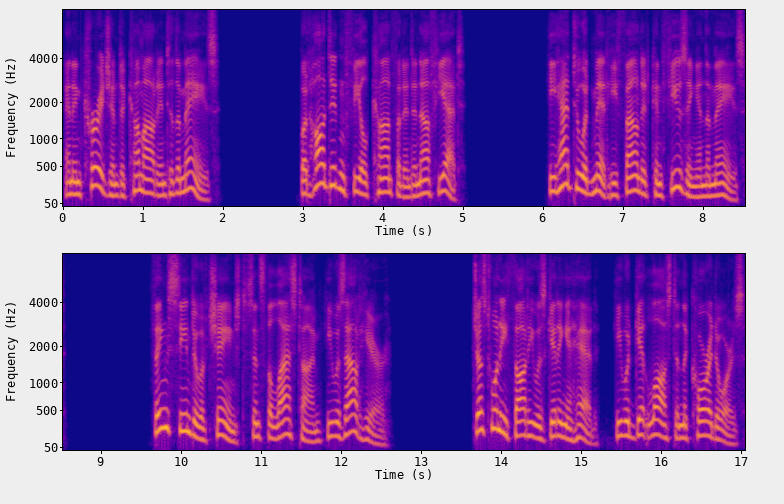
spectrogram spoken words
and encourage him to come out into the maze. But Haw didn't feel confident enough yet. He had to admit he found it confusing in the maze. Things seemed to have changed since the last time he was out here. Just when he thought he was getting ahead, he would get lost in the corridors.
